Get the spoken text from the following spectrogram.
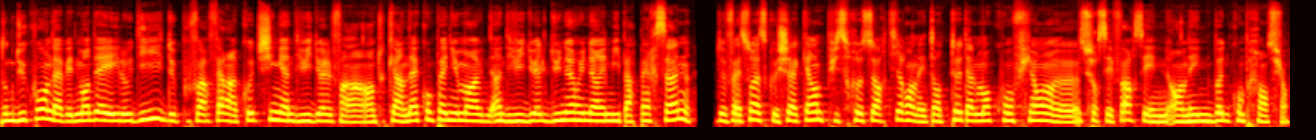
Donc du coup, on avait demandé à Elodie de pouvoir faire un coaching individuel, enfin en tout cas un accompagnement individuel d'une heure, une heure et demie par personne, de façon à ce que chacun puisse ressortir en étant totalement confiant euh, sur ses forces et en ait une bonne compréhension.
